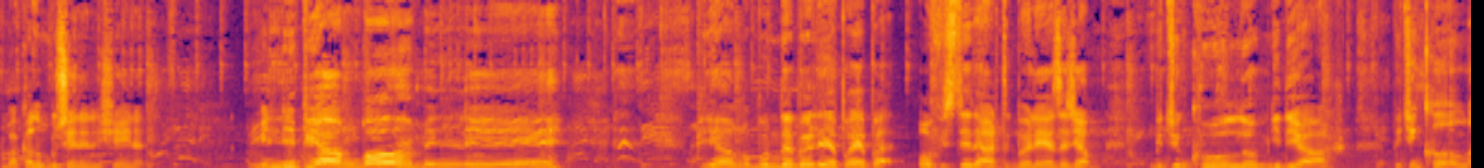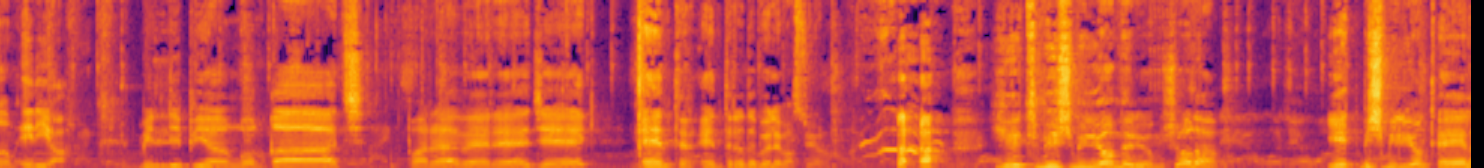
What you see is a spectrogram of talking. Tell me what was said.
Bakalım bu senenin şeyine. Milli piyango, milli piyango. Bunu da böyle yapa yapa ofiste de artık böyle yazacağım. Bütün cool'luğum gidiyor. Bütün cool'luğum eriyor. Milli piyango kaç para verecek? Enter. Enter'a da böyle basıyorum. 70 milyon veriyormuş oğlum. 70 milyon TL.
